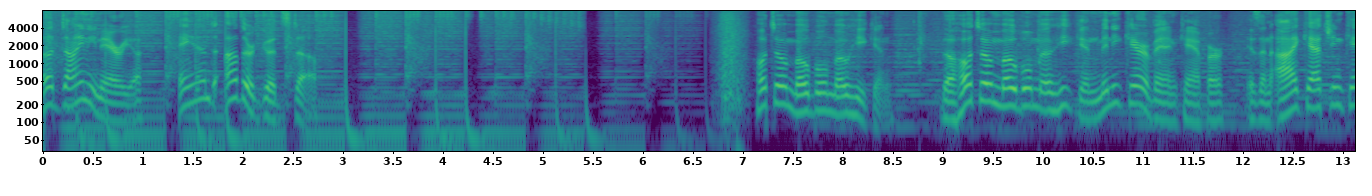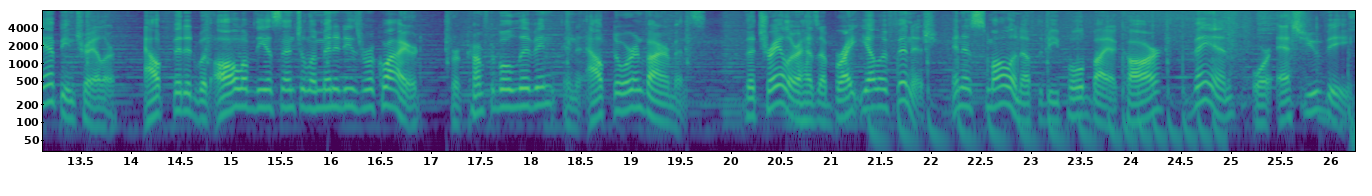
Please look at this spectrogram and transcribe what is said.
a dining area, and other good stuff. Hotomobil Mohican the Hotomobil Mohican Mini Caravan Camper is an eye-catching camping trailer outfitted with all of the essential amenities required for comfortable living in outdoor environments. The trailer has a bright yellow finish and is small enough to be pulled by a car, van, or SUV.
